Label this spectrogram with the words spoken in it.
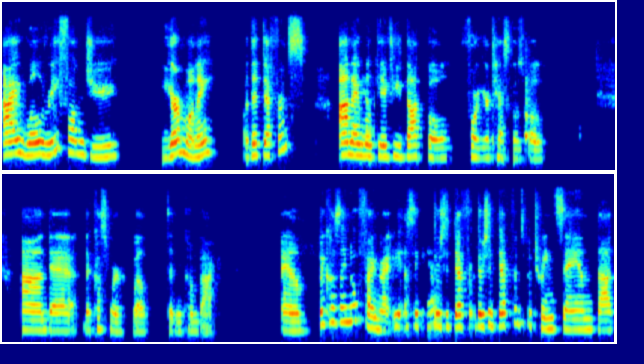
I will refund you your money or the difference and I will give you that bowl for your Tesco's bowl. And uh, the customer, well, didn't come back. Um, because I know fine rightly, I think yeah. there's a different there's a difference between saying that,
